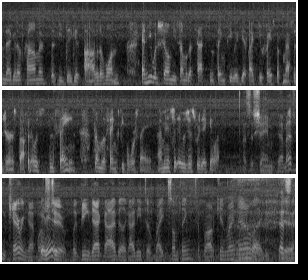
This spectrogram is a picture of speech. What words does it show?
negative comments than he did get positive ones. And he would show me some of the texts and things he would get like through Facebook Messenger and stuff, and it was insane. Some of the things people were saying. I mean, it was just ridiculous. That's a shame. Yeah, imagine caring that much is. too. Like being that guy, be like, I need to write something to Brodequin right now. Like that's. yeah.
